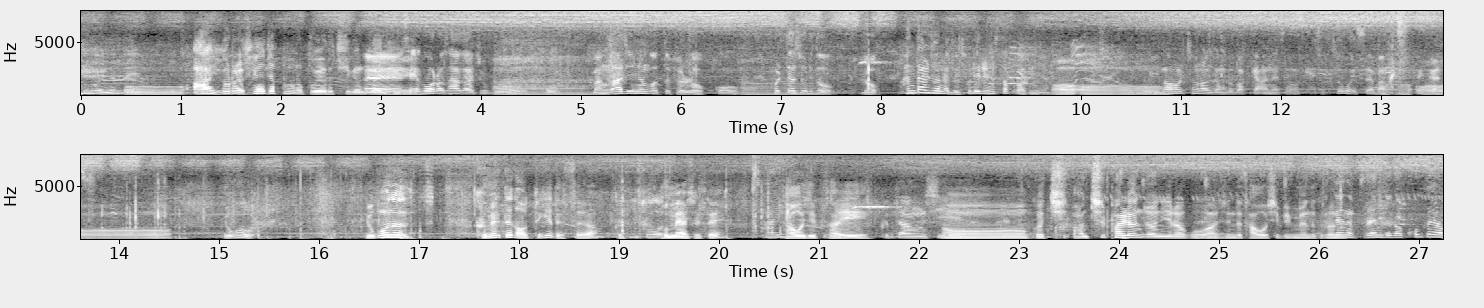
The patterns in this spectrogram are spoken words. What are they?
쓰고 있는데 어, 아, 이거를 새 제품으로 구해서 지금까지. 네, 새 거로 사가지고 아. 뭐 망가지는 것도 별로 없고 아. 폴대 소리도 한 달 전에도 소리를 했었거든요. 어, 어. 2만 5천 원 정도밖에 안 해서 계속 쓰고 있어요. 망가질 때까지. 어, 요거, 요거는 금액대가 어떻게 됐어요? 그 구매하실 때? 4, 50 사이. 그 당시 어, 그 치- 한 7, 8년 전이라고 네. 하시는데 4, 50이면 그런. 그때는 브랜드가 코베아,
